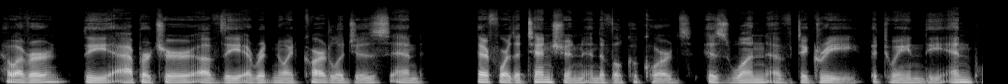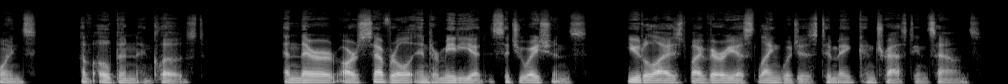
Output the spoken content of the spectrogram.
However, the aperture of the arytenoid cartilages and therefore the tension in the vocal cords is one of degree between the endpoints of open and closed. And there are several intermediate situations utilized by various languages to make contrasting sounds.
